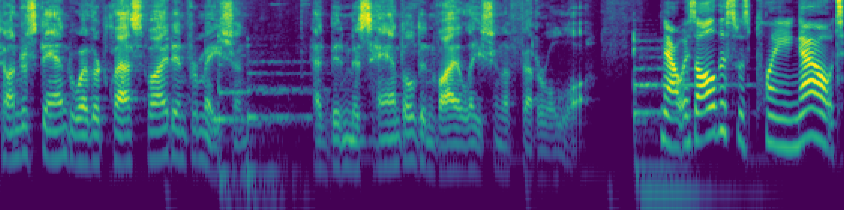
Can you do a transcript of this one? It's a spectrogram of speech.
to understand whether classified information had been mishandled in violation of federal law. Now, as all this was playing out,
